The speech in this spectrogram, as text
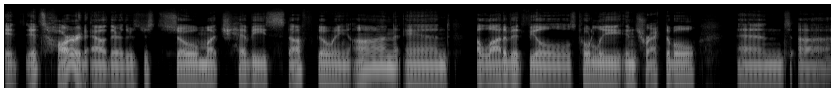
it, it's hard out there. There's just so much heavy stuff going on, and a lot of it feels totally intractable. And uh,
